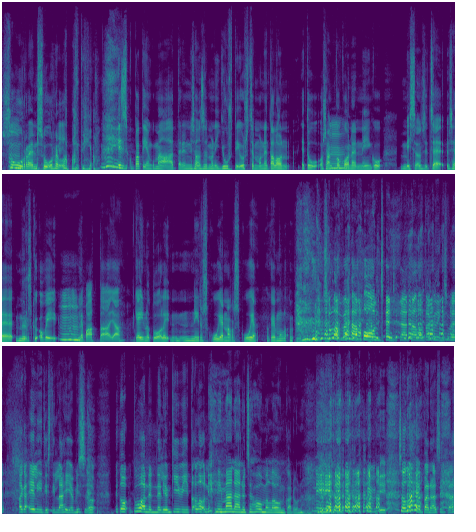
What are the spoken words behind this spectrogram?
suuren suurella patiolla. Ja siis kun patio, kun mä ajattelin, niin se on semmoinen justi just semmoinen talon etuosan Mm. mm. kokoinen, niin kuin, missä on sit se, se myrskyovi Mm. lepattaa ja keinutuoli n- nirskuu ja narskuu. Ja, okei, mulla Sulla on vähän haunted tää talo. Tää on kuitenkin semmoinen aika elitisti lähiö, missä on to, tuhannen neliön kivitalo. Niin, Niin mä näen nyt se Home Alone-kadun. niin. hyvin. Se on lähempänä sitä.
